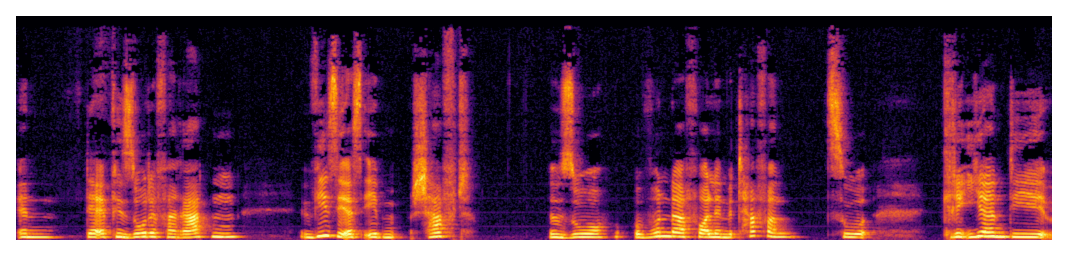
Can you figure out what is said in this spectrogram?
in der Episode verraten, wie sie es eben schafft, so wundervolle Metaphern zu kreieren, die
